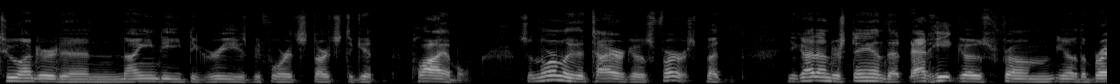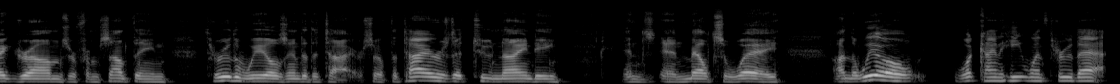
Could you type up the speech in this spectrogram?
290 degrees before it starts to get pliable. So normally the tire goes first, but you got to understand that that heat goes from, you know, the brake drums or from something through the wheels into the tire. So if the tire is at 290, and and melts away. On the wheel, what kind of heat went through that?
